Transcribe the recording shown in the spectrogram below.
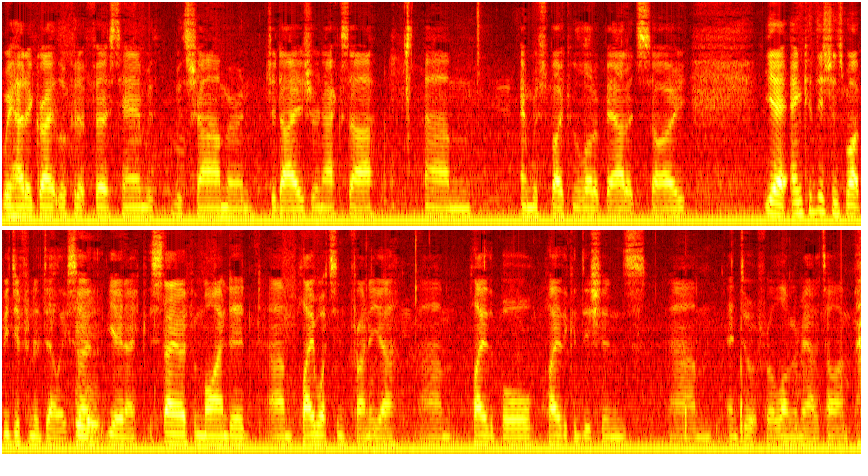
we had a great look at it firsthand with with Sharma and Jadeja and Axar, um, and we've spoken a lot about it. So yeah, and conditions might be different to Delhi. So mm. yeah, you know, stay open minded, um, play what's in front of you, um, play the ball, play the conditions, um, and do it for a long amount of time.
